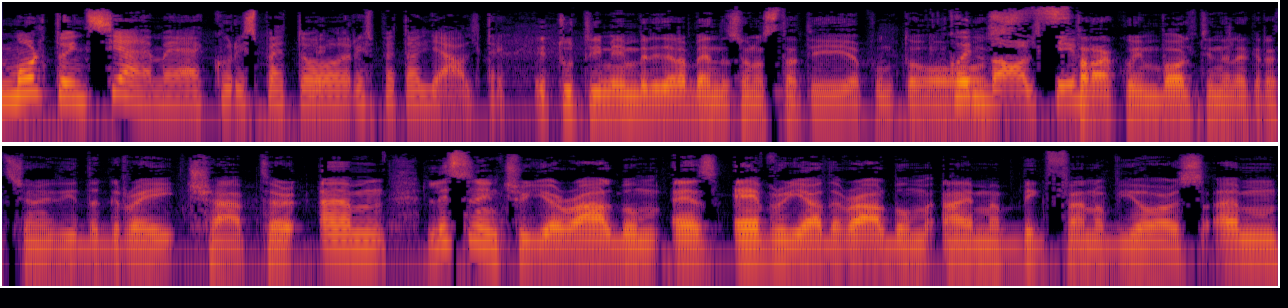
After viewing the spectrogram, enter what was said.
molto insieme, ecco, rispetto, rispetto agli altri. E tutti i membri della band sono stati appunto Coinvolti. stracoinvolti nella creazione di The Grey Chapter. Um, listening to your album, as every other album, I'm a big fan of yours. Um,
